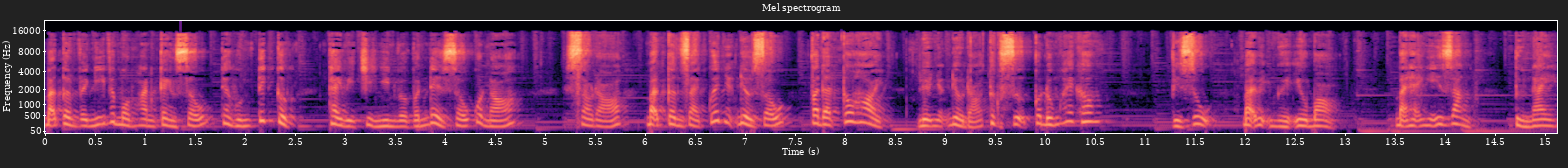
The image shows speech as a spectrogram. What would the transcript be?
bạn cần phải nghĩ về một hoàn cảnh xấu theo hướng tích cực thay vì chỉ nhìn vào vấn đề xấu của nó. Sau đó, bạn cần giải quyết những điều xấu và đặt câu hỏi liệu những điều đó thực sự có đúng hay không. Ví dụ, bạn bị người yêu bỏ. Bạn hãy nghĩ rằng từ nay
